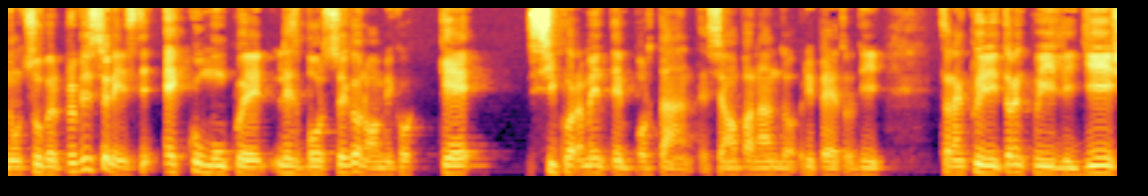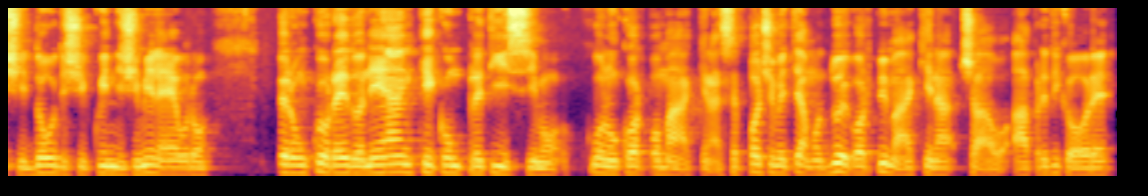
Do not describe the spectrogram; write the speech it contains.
non super professionisti, è comunque l'esborso economico che è sicuramente importante. Stiamo parlando, ripeto, di tranquilli tranquilli 10, 12, 15 mila euro per un corredo neanche completissimo con un corpo macchina. Se poi ci mettiamo due corpi macchina, ciao, apri di core,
